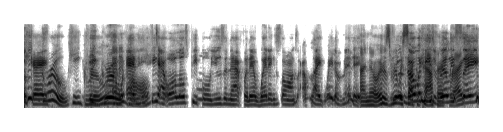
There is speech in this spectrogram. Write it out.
okay. he grew he grew, he grew and, and, he had all those people using that for their wedding songs. I'm like, wait a minute. i know it was You really know what he's really right? saying?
